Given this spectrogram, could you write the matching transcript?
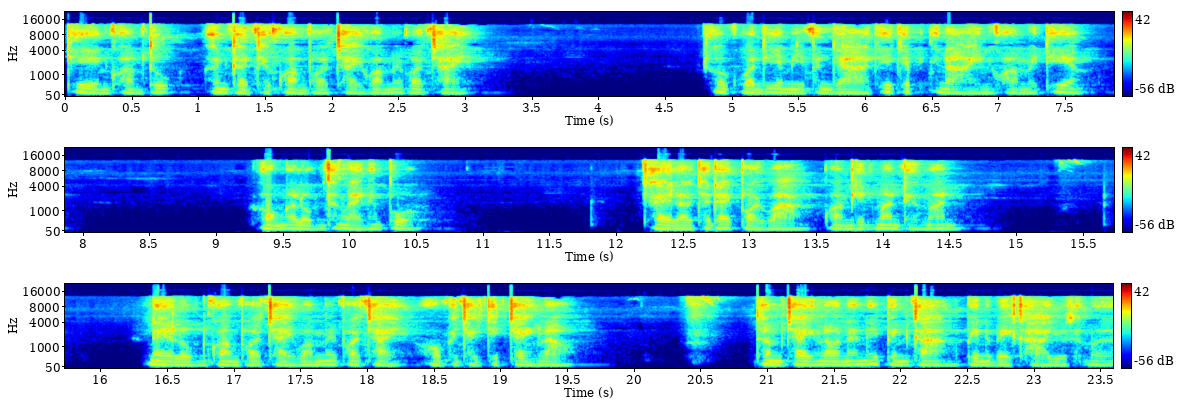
ที่เห็นความทุกข์มันเกิดจากความพอใจความไม่พอใจ ก็ควรที่จะมีปัญญาที่จะพิจารณาเห็นความไม่เที่ยง ของอารมณ์ทั้งหลายทั้งปวง ใจเราจะได้ปล่อยวางความยึดมั่นถือมั่น ในอารมณ์ความพอใจความไม่พอใจออกไปจากจิตใจของเราทำใจของเรานั้นให้เป็นกลางเป็นเบกขาอยู่เสมอ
